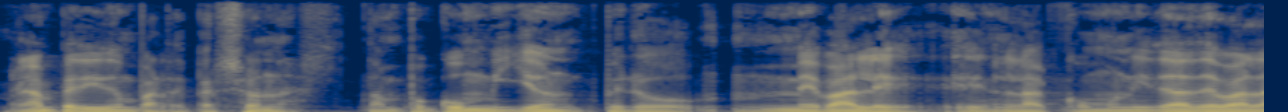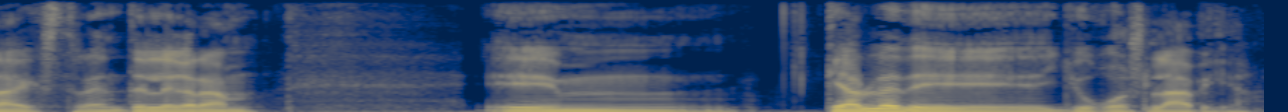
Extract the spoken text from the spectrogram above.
me lo han pedido un par de personas, tampoco un millón, pero me vale en la comunidad de Bala Extra en Telegram, em, que hable de Yugoslavia.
